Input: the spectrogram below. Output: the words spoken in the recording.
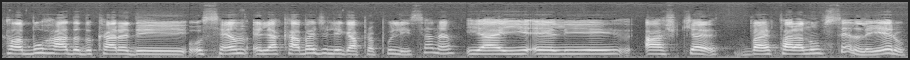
aquela burrada do cara de. O Sam, ele acaba de ligar pra polícia, né? E aí ele. Acho que é- vai parar num celeiro.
